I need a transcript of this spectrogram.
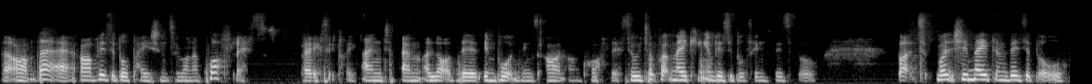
that aren't there. Our visible patients are on a QOF list, basically, and um, a lot of the important things aren't on QOF list. So we talk about making invisible things visible, but once you've made them visible,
